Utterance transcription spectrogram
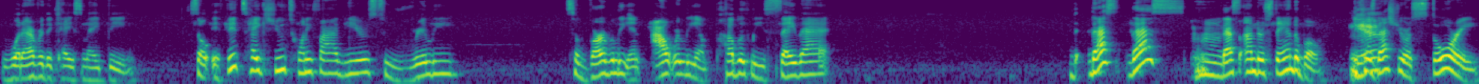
whatever the case may be. So if it takes you 25 years to really to verbally and outwardly and publicly say that th- that's that's that's understandable because Yeah. that's your story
